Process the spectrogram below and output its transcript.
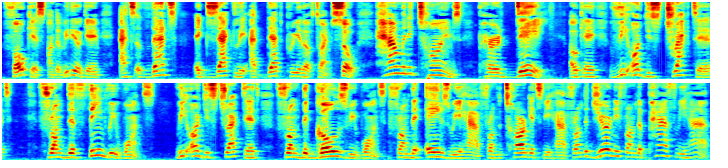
focus on the video game at that exactly at that period of time. So how many times per day okay? We are distracted from the thing we want. We are distracted from the goals we want from the aims we have from the targets we have from the journey from the path we have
